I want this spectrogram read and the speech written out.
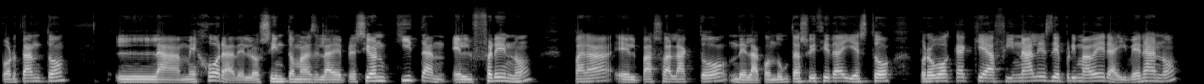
Por tanto, la mejora de los síntomas de la depresión quitan el freno para el paso al acto de la conducta suicida y esto provoca que a finales de primavera y verano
